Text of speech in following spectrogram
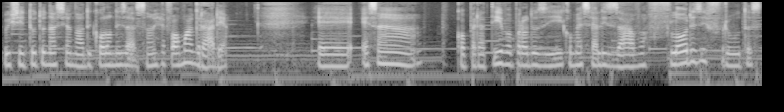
o Instituto Nacional de Colonização e Reforma Agrária. É, essa cooperativa produzia e comercializava flores e frutas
